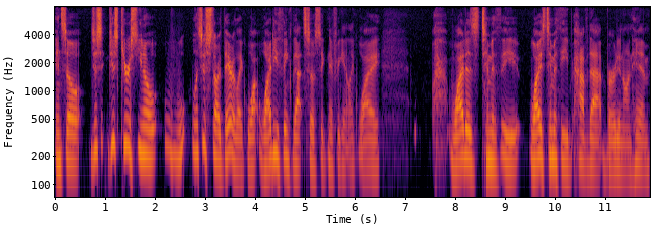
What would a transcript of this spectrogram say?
And so just just curious, you know, w- let's just start there. Like why why do you think that's so significant? Like why why does Timothy why does Timothy have that burden on him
